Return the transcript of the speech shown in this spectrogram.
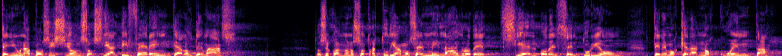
Tenía una posición social diferente a los demás. Entonces, cuando nosotros estudiamos el milagro del siervo del centurión, tenemos que darnos cuenta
